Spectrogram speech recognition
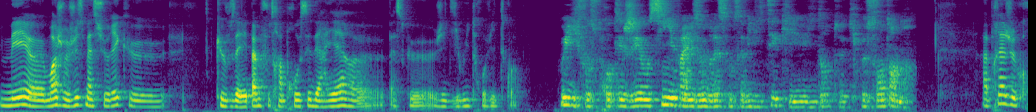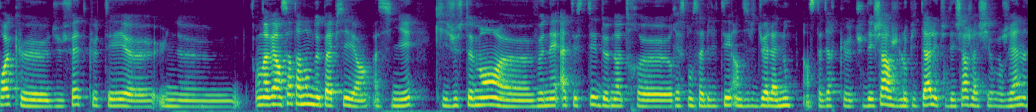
Mais euh, moi, je veux juste m'assurer que, que vous n'allez pas me foutre un procès derrière euh, parce que j'ai dit oui trop vite, quoi. Oui, il faut se protéger aussi. Enfin, ils ont une responsabilité qui est évidente, qui peut s'entendre. Après, je crois que du fait que tu es une. On avait un certain nombre de papiers hein, à signer qui justement venaient attester de notre responsabilité individuelle à nous. Hein. C'est-à-dire que tu décharges l'hôpital et tu décharges la chirurgienne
